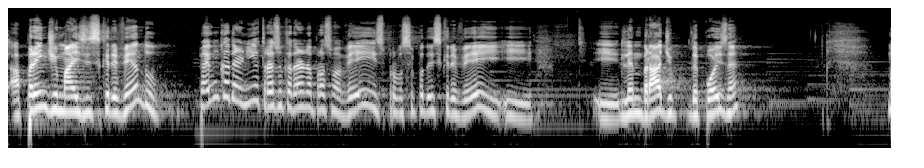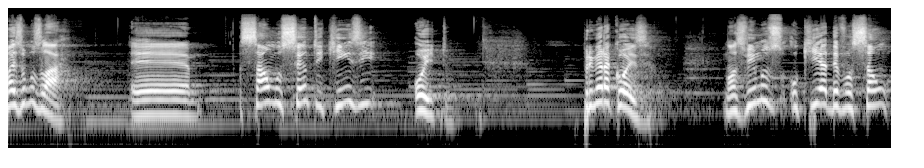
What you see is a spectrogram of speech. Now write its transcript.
aprende mais escrevendo, pega um caderninho, traz um caderno da próxima vez, para você poder escrever e, e, e lembrar de, depois, né? Mas vamos lá. É, Salmo 115, 8. Primeira coisa, nós vimos o que a devoção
